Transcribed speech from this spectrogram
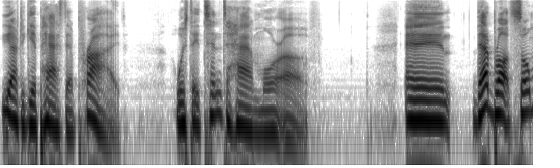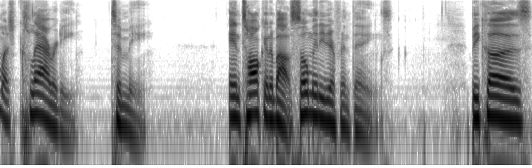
you have to get past their pride, which they tend to have more of. And that brought so much clarity to me in talking about so many different things. Because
